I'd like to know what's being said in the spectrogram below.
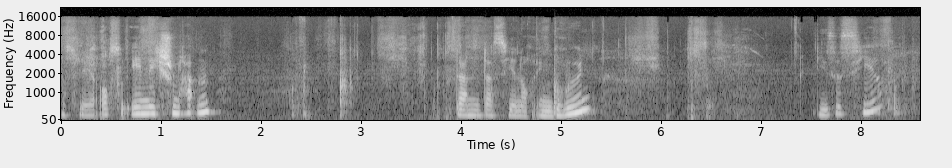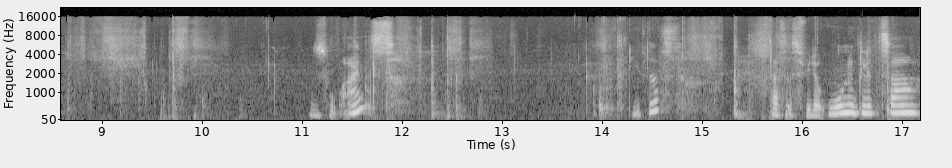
was wir ja auch so ähnlich schon hatten. Dann das hier noch in grün. Dieses hier. So eins. Dieses. Das ist wieder ohne Glitzer.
